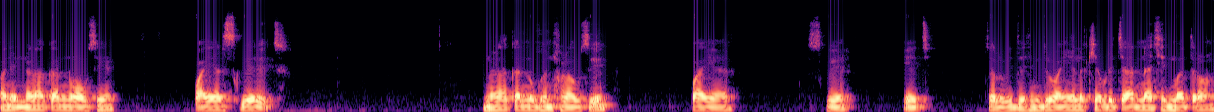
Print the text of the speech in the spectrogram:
અને નળાકારનું આવશે પાયર સ્ક્વેર એચ નળાકારનું ઘનફળ આવશે પાયર સ્ક્વેર એચ ચાલો વિદ્યાર્થી મિત્રો, અહીંયા લખીએ આપણે ચારના છેદમાં ત્રણ.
